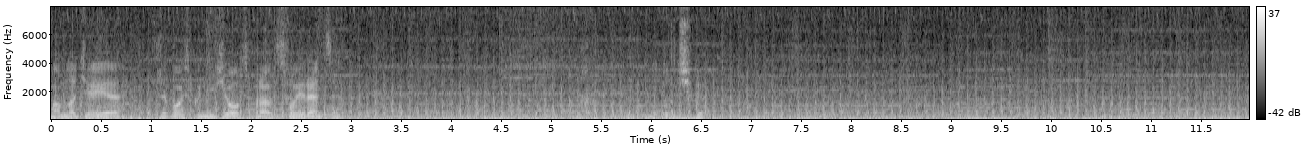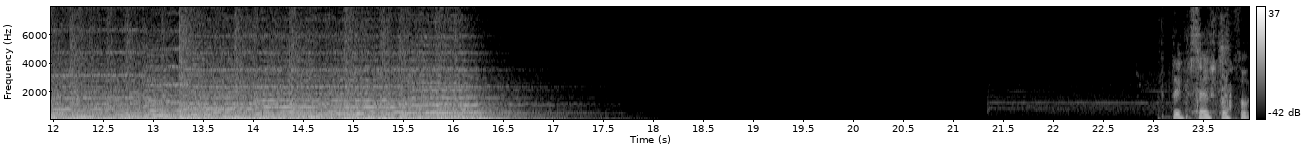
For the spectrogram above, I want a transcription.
Mam nadzieję, że wojsko nie wzięło sprawy w swoje ręce. No to w dziwę. Ty chcesz to co?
